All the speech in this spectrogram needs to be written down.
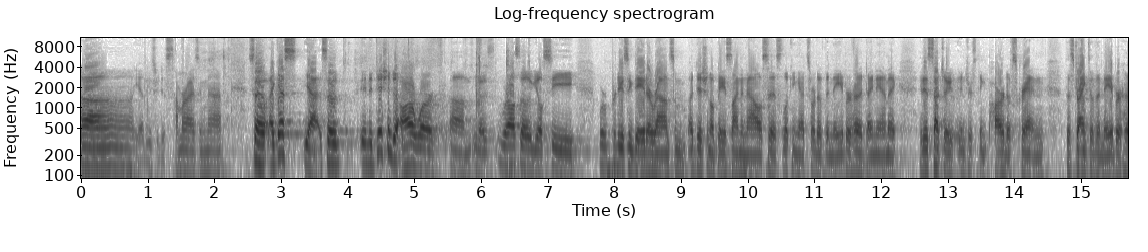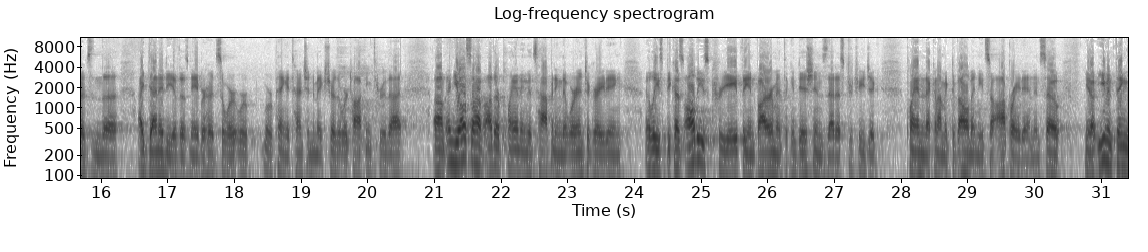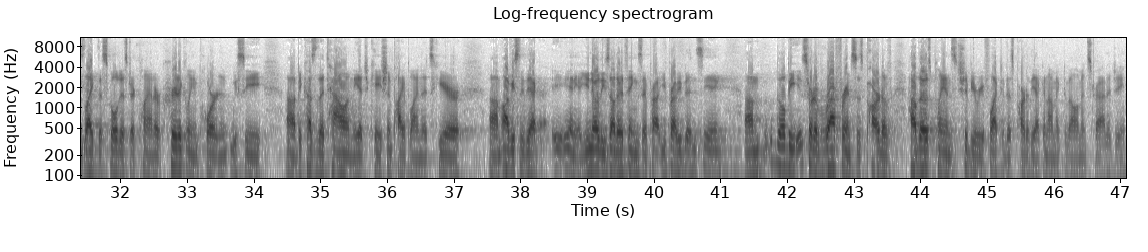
Uh, Yeah, these are just summarizing that. So I guess, yeah, so in addition to our work, um, you know, we're also, you'll see, we're producing data around some additional baseline analysis, looking at sort of the neighborhood dynamic. It is such an interesting part of Scranton, the strength of the neighborhoods and the identity of those neighborhoods. So we're, we're, we're paying attention to make sure that we're talking through that. Um, And you also have other planning that's happening that we're integrating, at least because all these create the environment, the conditions that a strategic plan and economic development needs to operate in. And so, you know, even things like the school district plan are critically important, we see, uh, because of the talent and the education pipeline that's here. Um, Obviously, the, you know, you know these other things that prob- you've probably been seeing. Um, There'll be sort of reference as part of how those plans should be reflected as part of the economic development strategy.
